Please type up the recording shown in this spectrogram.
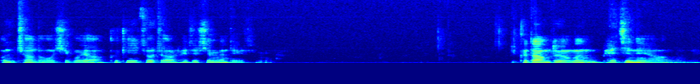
얹혀 놓으시고요. 크기 조절해 주시면 되겠습니다. 그 다음 도형은 배지네요. 네.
